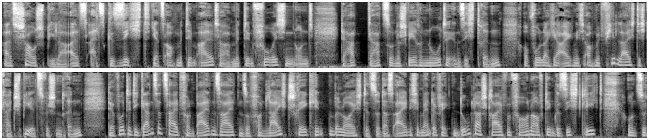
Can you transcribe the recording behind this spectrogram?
als Schauspieler, als als Gesicht. Jetzt auch mit dem Alter, mit den Furchen und der hat der hat so eine schwere Note in sich drin, obwohl er hier eigentlich auch mit viel Leichtigkeit spielt zwischendrin. Der wurde die ganze Zeit von beiden Seiten so von leicht schräg hinten beleuchtet, so dass eigentlich im Endeffekt ein dunkler Streifen vorne auf dem Gesicht liegt und so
